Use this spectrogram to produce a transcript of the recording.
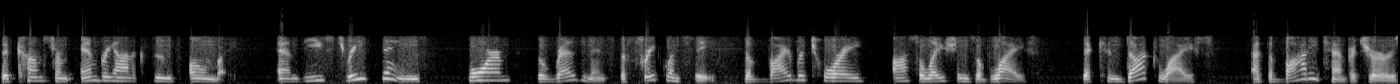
that comes from embryonic foods only. And these three things form the resonance, the frequency, the vibratory oscillations of life that conduct life at the body temperatures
